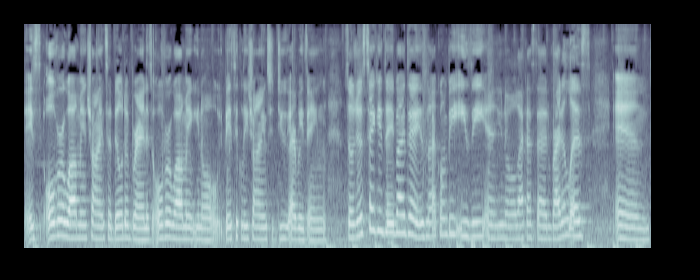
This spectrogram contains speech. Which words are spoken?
it's overwhelming trying to build a brand. It's overwhelming, you know, basically trying to do everything. So just take it day by day. It's not going to be easy. And, you know, like I said, write a list and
